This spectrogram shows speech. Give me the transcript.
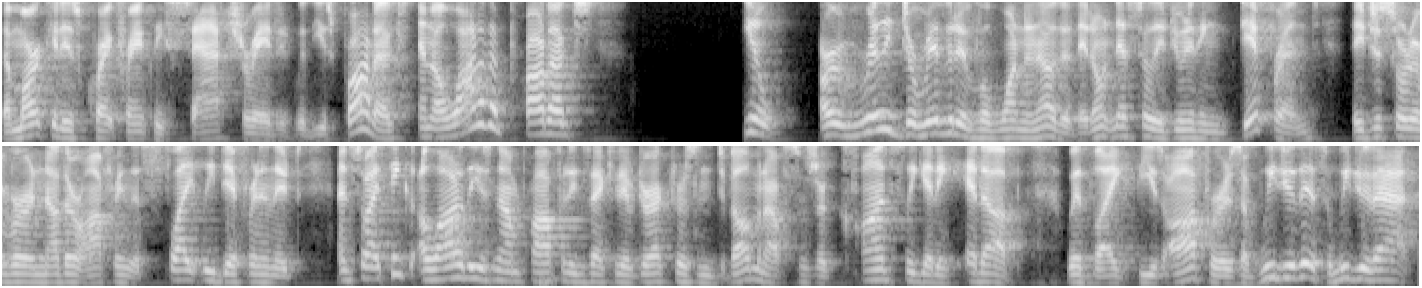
The market is quite frankly saturated with these products, and a lot of the products, you know, are really derivative of one another. They don't necessarily do anything different. They just sort of are another offering that's slightly different. And, and so I think a lot of these nonprofit executive directors and development officers are constantly getting hit up with like these offers of we do this and we do that.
